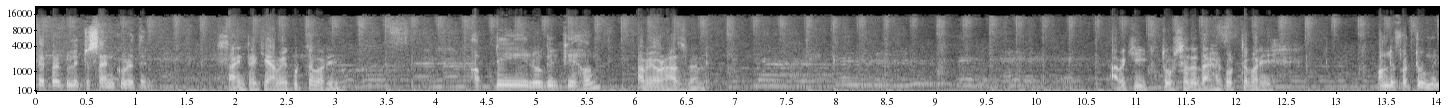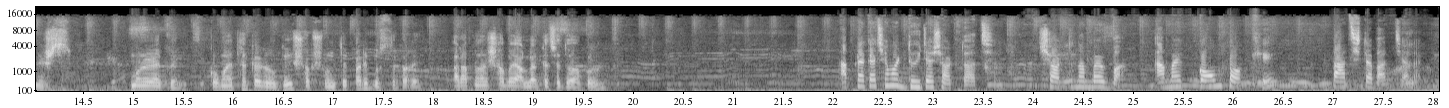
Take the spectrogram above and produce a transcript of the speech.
পেপারগুলো একটু সাইন করে দিন। সাইনটা কি আমি করতে পারি? আপনি রোগীর কে হন? আমি ওর হাজব্যান্ড আমি কি তোর সাথে দেখা করতে পারি? অনলি ফর টু মিনিটস মনে রাখবেন কোমায় থাকা রোগী সব শুনতে পারে বুঝতে পারে। আর আপনারা সবাই আল্লাহর কাছে দোয়া করুন। আপনার কাছে আমার দুইটা শর্ত আছে। শর্ত নাম্বার ওয়ান আমার কম পক্ষে পাঁচটা বাচ্চা লাগবে।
